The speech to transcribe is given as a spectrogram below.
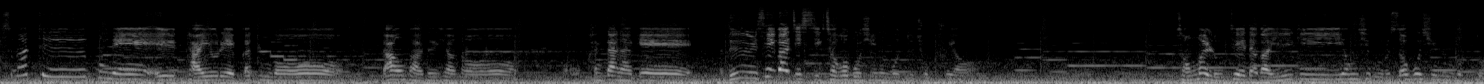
스마트폰에 앱, 다이어리 앱 같은 거 다운 받으셔서 어, 간단하게 늘 세 가지씩 적어 보시는 것도 좋고요. 정말 노트에다가 일기 형식으로 써 보시는 것도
